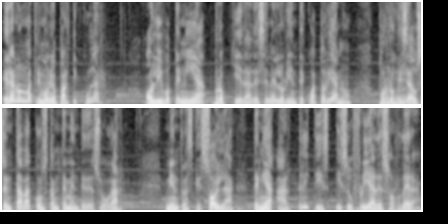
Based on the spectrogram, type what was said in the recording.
eran un matrimonio particular. Olivo tenía propiedades en el oriente ecuatoriano, por lo que se ausentaba constantemente de su hogar, mientras que Zoila tenía artritis y sufría de sordera.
